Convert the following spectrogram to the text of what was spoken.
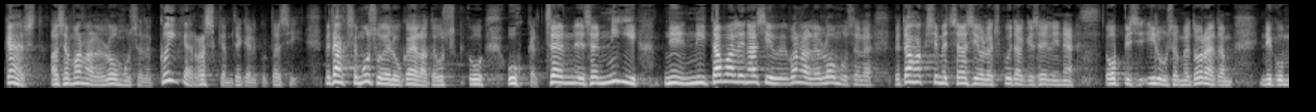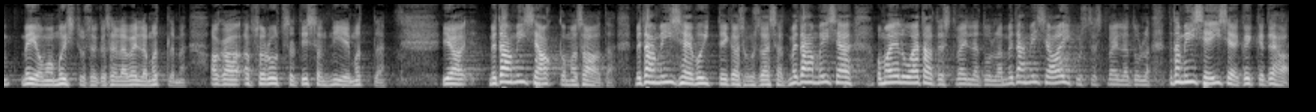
käest. aga see on vanale loomusele kõige raskem tegelikult asi. me tahaksime usueluga elada usk, uhkelt, see on, see on nii, nii, nii tavaline asi vanale loomusele, me tahaksime, et see asi oleks kuidagi selline selline hoopis ilusam ja toredam, nagu meie oma mõistusega selle välja mõtleme. aga absoluutselt issand nii ei mõtle. ja me tahame ise hakkama saada, me tahame ise võita igasugused asjad, me tahame ise oma elu hädadest välja tulla, me tahame ise haigustest välja tulla, me tahame ise, ise kõike teha.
